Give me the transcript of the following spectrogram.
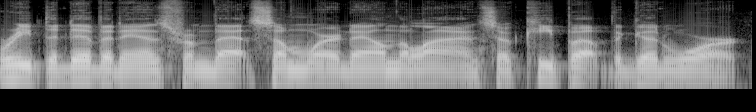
reap the dividends from that somewhere down the line. So keep up the good work.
